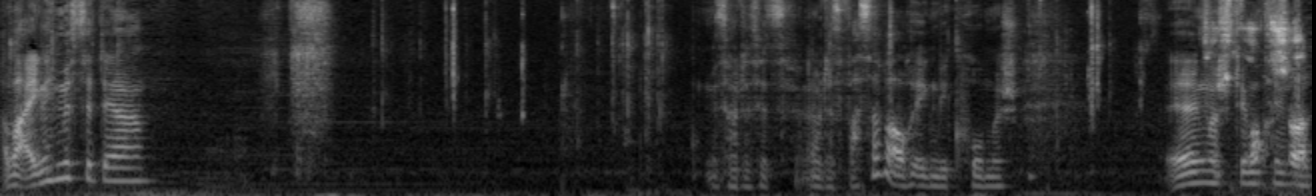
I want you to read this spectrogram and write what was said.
Aber eigentlich müsste der... Ist halt das jetzt... Aber das Wasser war auch irgendwie komisch. Irgendwas stimmt auch schon.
